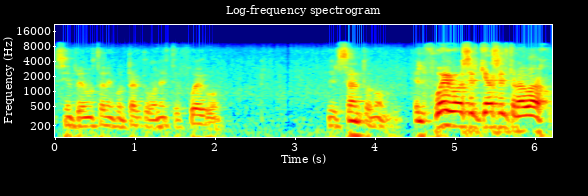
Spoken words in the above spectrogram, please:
siempre debemos estar en contacto con este fuego del santo nombre. El fuego es el que hace el trabajo.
